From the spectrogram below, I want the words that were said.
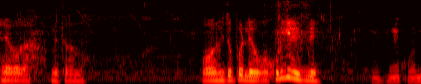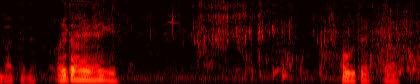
हे बघा मित्रांनो हो इथं पडले बघा. कुठे गेली इथली? इथं आहे की? हो आहे.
